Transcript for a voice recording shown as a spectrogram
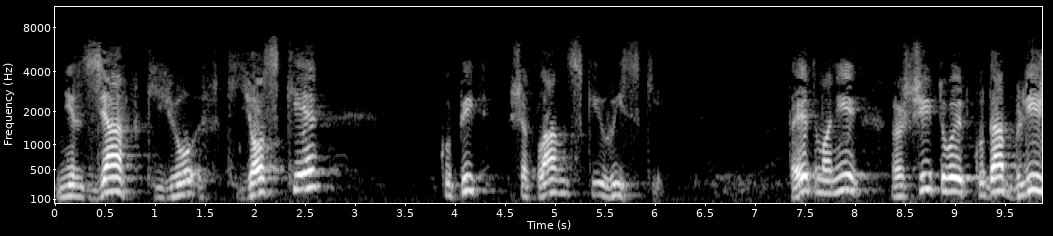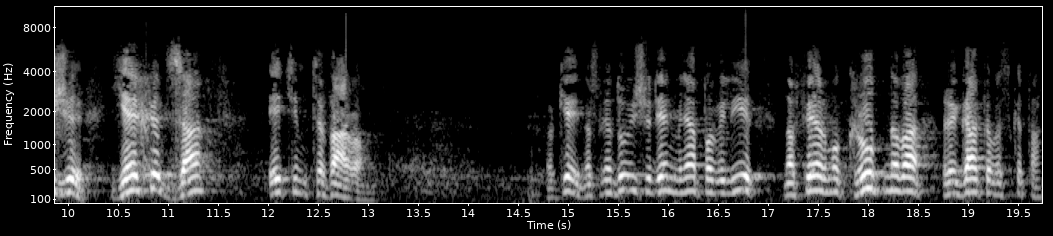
нельзя в, кио, в киоске купить шотландский виски. Поэтому они рассчитывают, куда ближе ехать за этим товаром. Окей, на следующий день меня повели на ферму крупного рогатого скота.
